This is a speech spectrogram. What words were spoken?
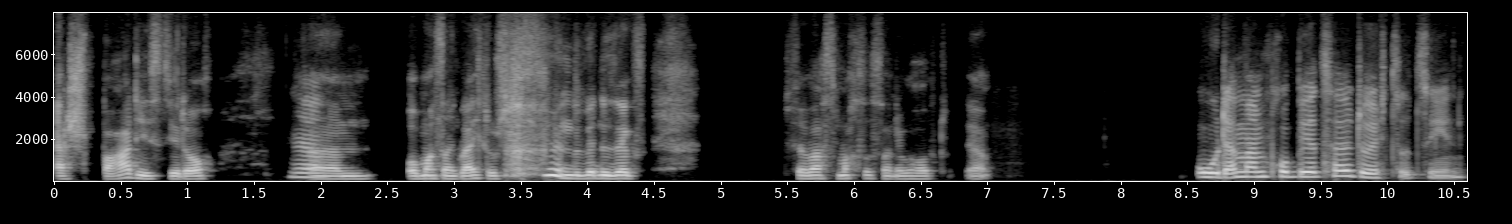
erspar die es dir doch. Ja. Ähm, und mach's dann gleich los, wenn du, wenn du sagst, für was machst du es dann überhaupt? Ja. Oder man probiert es halt durchzuziehen.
